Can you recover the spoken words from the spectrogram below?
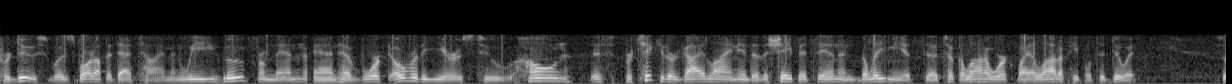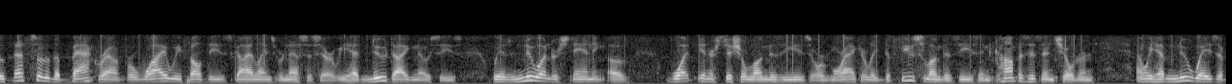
produced was brought up at that time, and we moved from then and have worked over the years to hone this particular guideline into the shape it's in. And believe me, it uh, took a lot of work by a lot of people to do it. So that's sort of the background for why we felt these guidelines were necessary. We had new diagnoses, we had a new understanding of what interstitial lung disease, or more accurately, diffuse lung disease, encompasses in children, and we have new ways of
